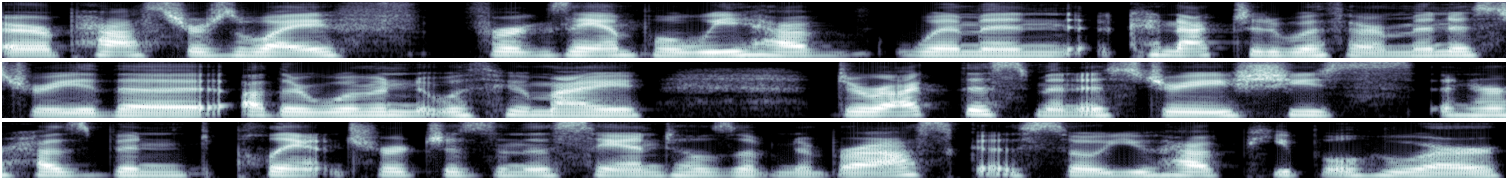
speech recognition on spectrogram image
a pastor's wife for example we have women connected with our ministry. The other woman with whom i direct this ministry she's and her husband plant churches in the sandhills of nebraska. So you have people who are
